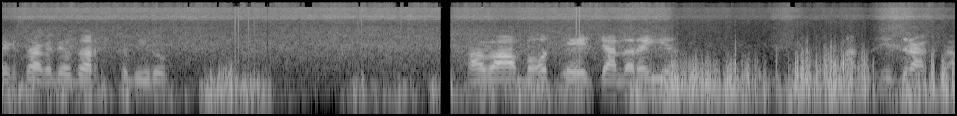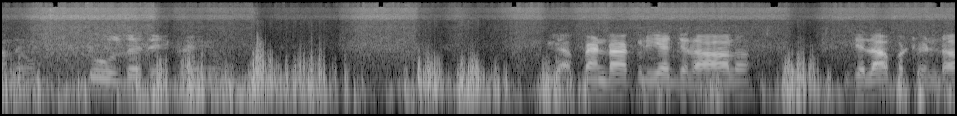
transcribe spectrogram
ਦੇਖ ਸਕਦੇ ਹੋ ਦਰਸ਼ਕ ਵੀਰੋ। ਹਵਾ ਬਹੁਤ ਤੇਜ਼ ਚੱਲ ਰਹੀ ਹੈ ਆਹ ਤੁਸੀਂ ਦਰਖਤਾਂ ਨੂੰ ਝੂਲਦੇ ਦੇਖ ਰਹੇ ਹੋ। ਇਹ ਪਿੰਡ ਆਕਲੀਆ ਜਲਾਲ, ਜ਼ਿਲ੍ਹਾ ਬਠਿੰਡਾ।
